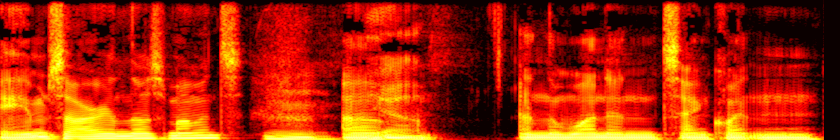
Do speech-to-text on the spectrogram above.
aims are in those moments mm. um, yeah. and the one in san quentin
